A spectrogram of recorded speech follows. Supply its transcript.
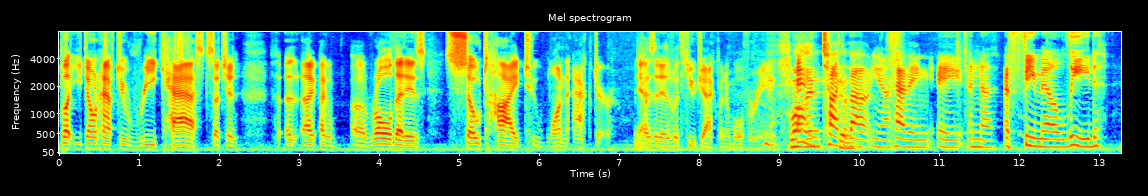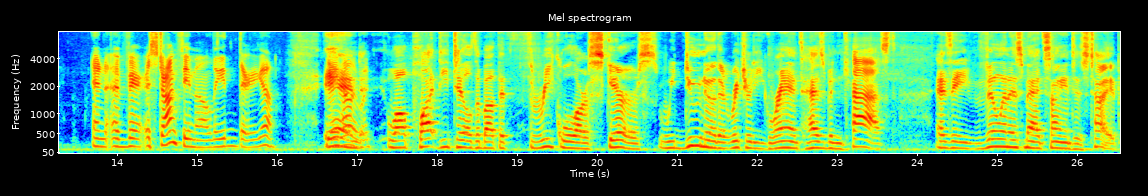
But you don't have to recast such an, a, a, a role that is so tied to one actor Yeah. as it is with Hugh Jackman and Wolverine. well, and talk the- about you know having a a, a female lead and a very a strong female lead. There you go. in And Hollywood. while plot details about the threequel are scarce, we do know that Richard E. Grant has been cast as a villainous mad scientist type,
